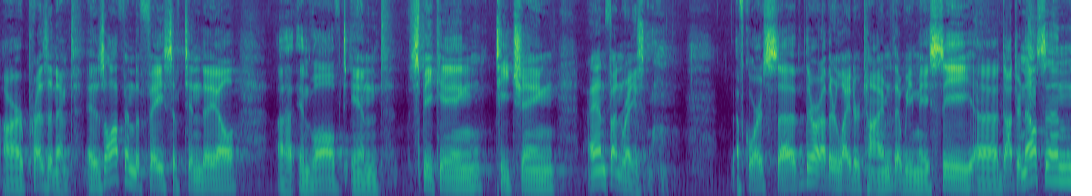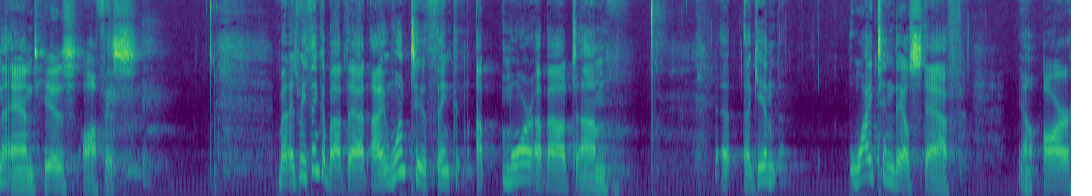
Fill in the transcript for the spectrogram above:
our president, is often the face of Tyndale, uh, involved in speaking, teaching, and fundraising. Of course, uh, there are other lighter times that we may see uh, Dr. Nelson and his office. But as we think about that, I want to think more about, um, again, why Tyndale staff you know, are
